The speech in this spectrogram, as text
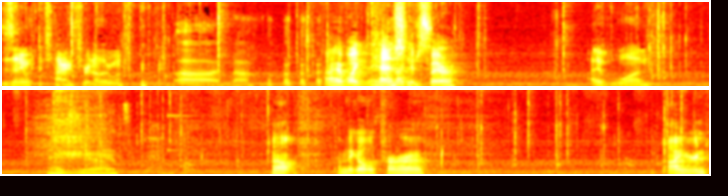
Does anyone have time for another one? Uh, no. I have like 10 I this could spare. I have one. I have zero. Well, I'm gonna go look for uh, iron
